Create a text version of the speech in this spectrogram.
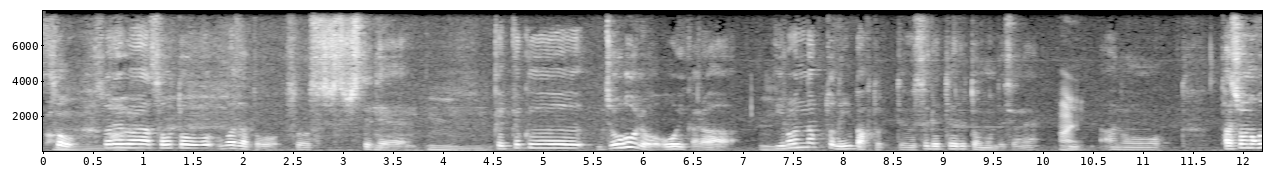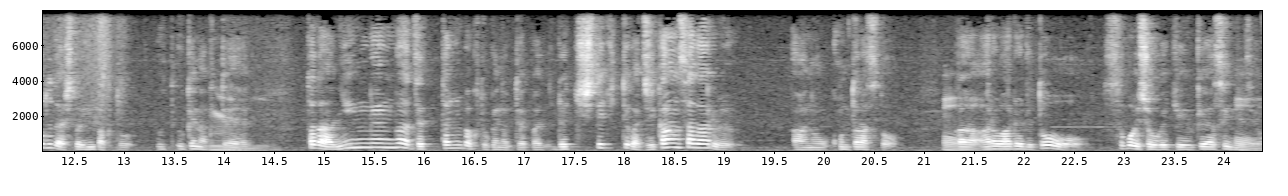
ば。そう。うん。それは相当わざとそうしてて、うん。うん。結局情報量多いから、うん。いろんなことのインパクトって薄れてると思うんですよね、はい。あの多少のことでは人インパクトう受けなくて、うん。ただ人間が絶対にインパクト受けるのってやっぱり歴史的っていうか時間差があるあのコントラストおがー現れるとすごい衝撃を受けやすいんですよ。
